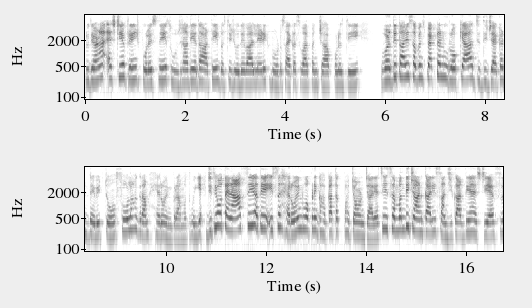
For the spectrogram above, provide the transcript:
Ludhiana STF range police ਨੇ ਸੂਚਨਾ ਦੇ ਆਧਾਰ ਤੇ ਬਸਤੀ ਜੋਧੇਵਾਲ ਨੇੜੇ ਇੱਕ ਮੋਟਰਸਾਈਕਲ ਸਵਾਰ ਪੰਜਾਬ ਪੁਲਿਸ ਦੀ ਵਰਦੀਧਾਰੀ ਸਬ ਇੰਸਪੈਕਟਰ ਨੂੰ ਰੋਕਿਆ ਜਿਸ ਦੀ ਜੈਕਟ ਦੇ ਵਿੱਚੋਂ 16 ਗ੍ਰਾਮ ਹੈਰੋਇਨ ਬਰਾਮਦ ਹੋਈ ਹੈ, ਜਿੱਥੇ ਉਹ ਤੈਨਾਤ ਸੀ ਅਤੇ ਇਸ ਹੈਰੋਇਨ ਨੂੰ ਆਪਣੇ ਗਾਹਕਾਂ ਤੱਕ ਪਹੁੰਚਾਉਣ ਜਾ ਰਿਹਾ ਸੀ। ਇਸ ਸੰਬੰਧੀ ਜਾਣਕਾਰੀ ਸਾਂਝੀ ਕਰਦਿਆਂ S T F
